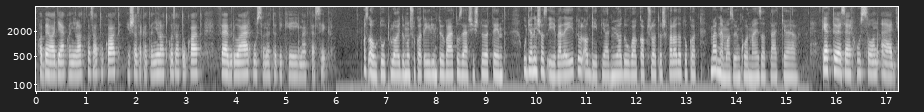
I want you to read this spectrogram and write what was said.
ha beadják a nyilatkozatukat, és ezeket a nyilatkozatokat február 25-éig megteszik. Az autótulajdonosokat érintő változás is történt, ugyanis az év elejétől a gépjárműadóval kapcsolatos feladatokat már nem az önkormányzat látja el. 2021.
